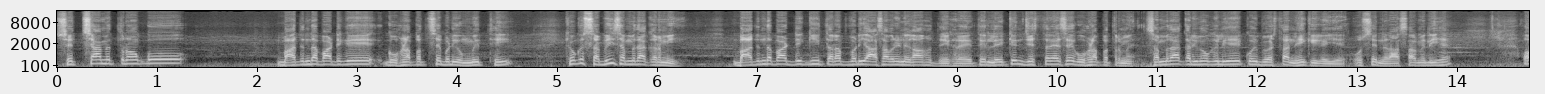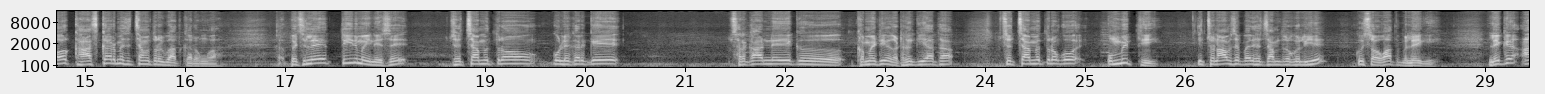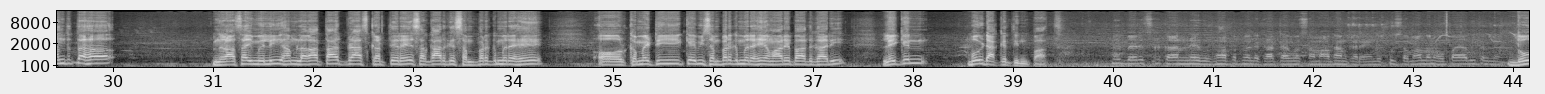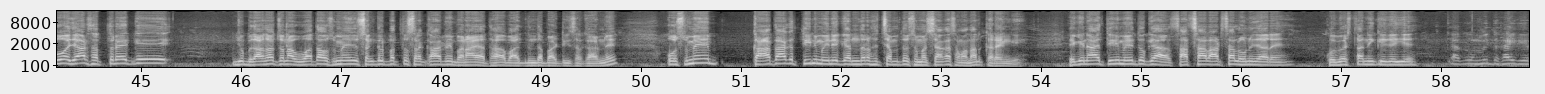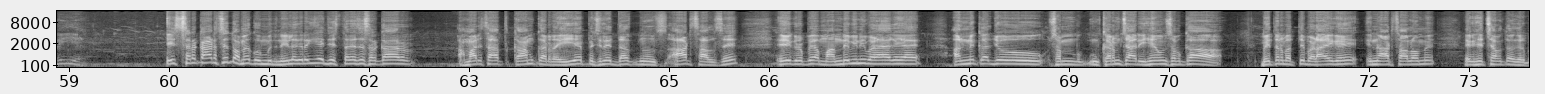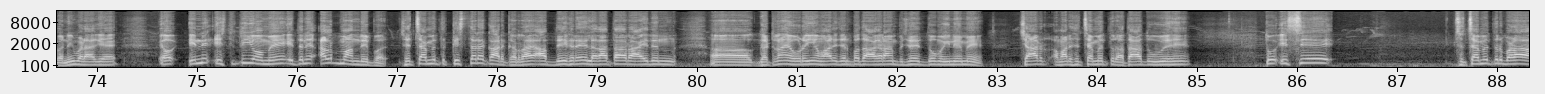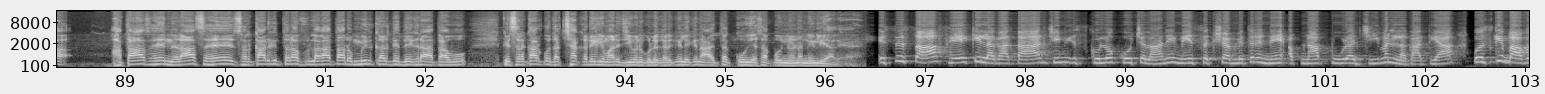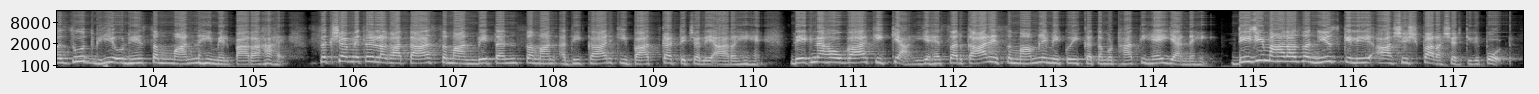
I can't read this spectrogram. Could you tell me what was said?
शिक्षा मित्रों को भारतीय जनता पार्टी के घोषणा पत्र से बड़ी उम्मीद थी, क्योंकि सभी संविदा कर्मी भारतीय जनता पार्टी की तरफ़ बड़ी आशा बड़ी निगाहों देख रहे थे, लेकिन जिस तरह से घोषणा पत्र में संविदा कर्मियों के लिए कोई व्यवस्था नहीं की गई है, उससे निराशा मिली है। और खासकर मैं शिक्षा मित्रों की बात करूँगा। पिछले तीन महीने से शिक्षा मित्रों को लेकर के सरकार ने एक कमेटी का गठन किया था। शिक्षा मित्रों को उम्मीद थी कि चुनाव से पहले शिक्षा मित्रों के लिए कोई सौगात मिलेगी। लेकिन अंततः निराशा ही मिली। हम लगातार प्रयास करते रहे, सरकार के संपर्क में रहे और कमेटी के भी संपर्क में रहे हमारे पदाधिकारी लेकिन वही डाके तीन पात। नहीं सरकार ने घोषणा पत्र में लिखा था वो समाधान करेंगे। कोई समाधान हो पाया अभी तक नहीं? 2017 के जो विधानसभा चुनाव हुआ था उसमें जो संकल्प पत्र सरकार ने बनाया था भारतीय जनता पार्टी सरकार ने उसमें कहा था कि तीन महीने के अंदर शिक्षा मंत्री समस्या का समाधान करेंगे। लेकिन आज तीन महीने तो क्या सात साल आठ साल होने जा रहे हैं। कोई व्यवस्था नहीं की गई है। क्या कोई उम्मीद दिखाई दे रही है? इस सरकार से तो हमें कोई उम्मीद नहीं लग रही है। जिस तरह से सरकार हमारे साथ काम कर रही है। पिछले दस, आठ साल से एक रुपया मानदेय भी नहीं बढ़ाया गया है। अन्य का, जो कर्मचारी हैं, उन सबका वेतन भत्ते बढ़ाए गए इन आठ सालों में, लेकिन शिक्षा मित्र एक रुपया नहीं बढ़ाया गया है। और इन स्थितियों में इतने अल्प मानदेय पर शिक्षा मित्र किस तरह कार्य कर रहा है? आप देख रहे हैं, लगातार आए दिन घटनाएँ हो रही हैं। हमारे जनपद आगरा में पिछले दो महीने में चार हमारे शिक्षा मित्र हताहत हुए हैं। तो इससे शिक्षा मित्र बड़ा हताश है, निराश है, सरकार की तरफ़ लगातार उम्मीद करके देख रहा था वो कि सरकार कुछ अच्छा करेगी हमारे जीवन को लेकर के, लेकिन आज तक कोई ऐसा कोई निर्णय नहीं लिया गया है। इससे साफ़ है कि लगातार जिन स्कूलों को चलाने में शिक्षा मित्र ने अपना पूरा जीवन लगा दिया, उसके बावजूद भी उन्हें सम्मान नहीं मिल पा रहा है। शिक्षा मित्र लगातार समान वेतन, समान अधिकार की बात करते चले आ रहे हैं। देखना होगा कि क्या यह सरकार इस मामले में कोई कदम उठाती है या नहीं। डीजी महाराजा न्यूज़ के लिए आशीष पाराशर की रिपोर्ट।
